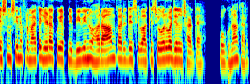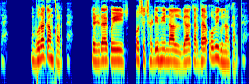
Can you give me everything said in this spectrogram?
ਯਿਸੂ ਮਸੀਹ ਨੇ ਫਰਮਾਇਆ ਕਿ ਜਿਹੜਾ ਕੋਈ ਆਪਣੀ ਬੀਵੀ ਨੂੰ ਹਰਾਮ ਕਰ ਦੇ ਸਿਵਾ ਕਿਸੇ ਹੋਰ ਵਜ੍ਹਾ ਤੋਂ ਛੱਡਦਾ ਹੈ, ਉਹ ਗੁਨਾਹ ਕਰਦਾ ਹੈ, ਉਹ ਬੁਰਾ ਕੰਮ ਕਰਦਾ ਹੈ ਤੇ ਜਿਹੜਾ ਕੋਈ ਉਸ ਛੱਡੀ ਹੋਈ ਨਾਲ ਵਿਆਹ ਕਰਦਾ ਹੈ, ਉਹ ਵੀ ਗੁਨਾਹ ਕਰਦਾ ਹੈ।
